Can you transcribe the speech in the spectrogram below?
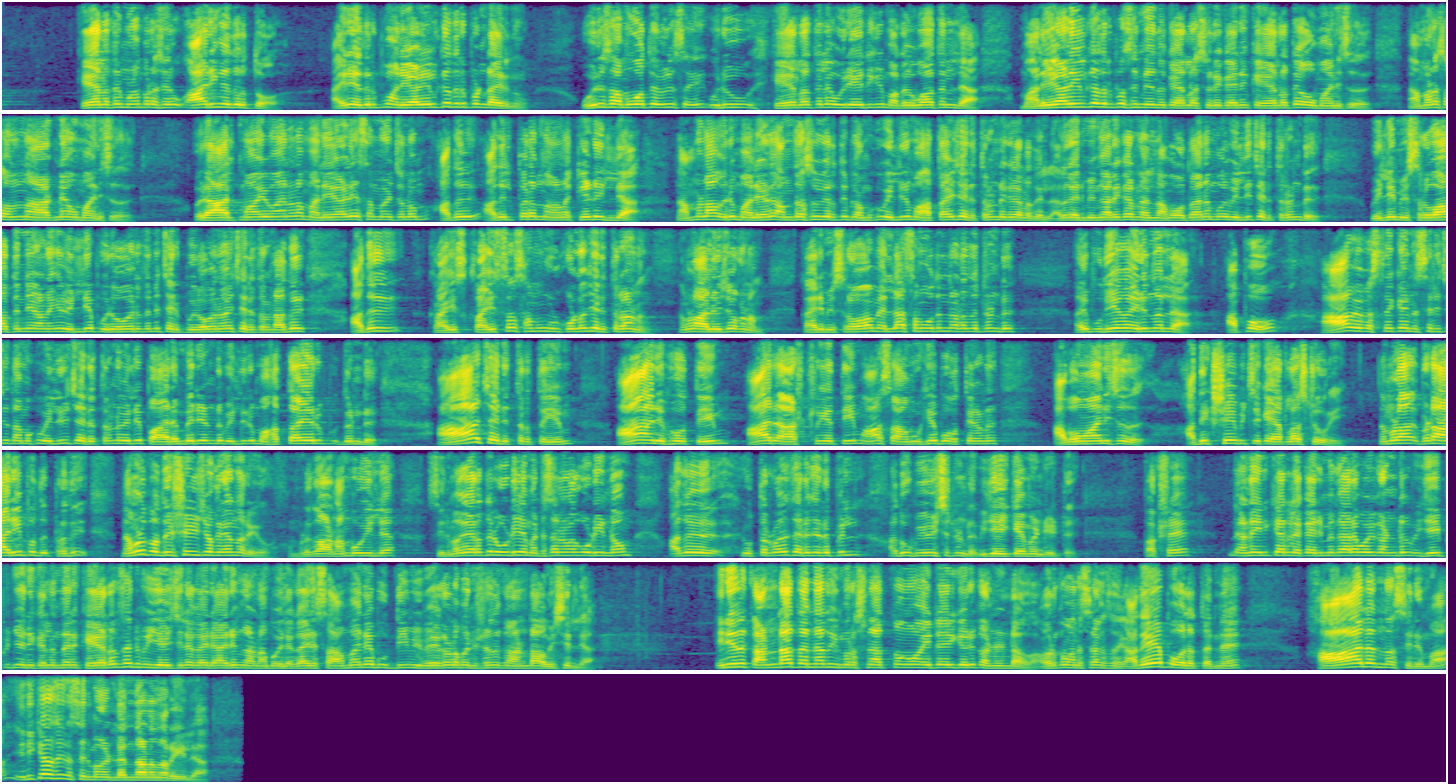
കേരളത്തിൽ മുഴുവൻ പ്രശ്നം ആരും എതിർത്തോ? അതിന് എതിർപ്പ് മലയാളികൾക്ക് എതിർപ്പുണ്ടായിരുന്നു. ഒരു സമൂഹത്തിൽ ഒരു ഒരു കേരളത്തിലെ ഒരു ഏതെങ്കിലും മതവിഭാഗത്തിനില്ല മലയാളികൾക്ക് എതിർപ്പ് സിനിമയായിരുന്നു കേരള സ്റ്റോറിക്കാരും കേരളത്തെ അവമാനിച്ചത് നമ്മുടെ സ്വന്തം നാടിനെ അവമാനിച്ചത്. ഒരു ആത്മാഭിമാനമുള്ള മലയാളിയെ സംബന്ധിച്ചിടത്തോളം അത് അതിൽപ്പരം നാണക്കേടില്ല. നമ്മൾ ആ ഒരു മലയാളി അന്തസ് ഉയർത്തി നമുക്ക് വലിയൊരു മഹത്തായ ചരിത്രമുണ്ട് കേരളത്തിൽ. അത് കരിമിങ്ങാലിക്കാരനല്ല നവോത്ഥാനം മുതൽ വലിയ ചരിത്രമുണ്ട്. വലിയ മിശ്രവാദത്തിന്റെ ആണെങ്കിൽ വലിയ പുരോഗമനത്തിന്റെ പുരോഗമനമായ ചരിത്രമുണ്ട്. അത് അത് ക്രൈസ് ക്രൈസ്തവ സമൂഹം ഉൾക്കൊള്ളുന്ന ചരിത്രമാണ്. നമ്മൾ ആലോചിച്ച് നോക്കണം. കാര്യം മിശ്രവാദം എല്ലാ സമൂഹത്തിലും നടന്നിട്ടുണ്ട്. അത് പുതിയ കാര്യമൊന്നുമല്ല. അപ്പോൾ ആ വ്യവസ്ഥയ്ക്കനുസരിച്ച് നമുക്ക് വലിയൊരു ചരിത്രമുണ്ട് വലിയ പാരമ്പര്യമുണ്ട് വലിയൊരു മഹത്തായ ഒരു ഇതുണ്ട്. ആ ചരിത്രത്തെയും ആ അനുഭവത്തെയും ആ രാഷ്ട്രീയത്തെയും ആ സാമൂഹ്യ ബോധത്തെയാണ് അപമാനിച്ചത് അധിക്ഷേപിച്ച് കേരള സ്റ്റോറി. നമ്മൾ ഇവിടെ ആരെയും പ്രതി നമ്മൾ പ്രതിഷേധിച്ചു എങ്ങനെയാണെന്നറിയോ? നമ്മൾ കാണാൻ പോയില്ല. സിനിമ കേരളത്തിൽ ഓടിയ മറ്റു സ്ഥലങ്ങൾ കൂടി ഉണ്ടാവും. അത് ഉത്തർപ്രദേശ് തെരഞ്ഞെടുപ്പിൽ അത് ഉപയോഗിച്ചിട്ടുണ്ട് വിജയിക്കാൻ വേണ്ടിയിട്ട്. പക്ഷേ ഞാൻ എനിക്കറിയില്ല കരിമക്കാരെ പോയി കണ്ട് വിജയിപ്പിച്ചു. എനിക്കല്ല എന്തായാലും കേരളത്തിൽ വിജയിച്ചില്ല. കാര്യം ആരും കാണാൻ പോയില്ല. കാര്യം സാമാന്യ ബുദ്ധി വിവേകമുള്ള മനുഷ്യർ കാണേണ്ട ആവശ്യമില്ല. ഇനി അത് കണ്ടാൽ തന്നെ അത് വിമർശനാത്മകമായിട്ടായിരിക്കും ഒരു കണ്ണുണ്ടാവുക. അവർക്ക് മനസ്സിലാക്കാൻ സാധിക്കും. അതേപോലെ തന്നെ ഹാൽ എന്ന സിനിമ എനിക്ക് ആ സിനിമ കണ്ടില്ല എന്താണെന്ന് അറിയില്ല.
